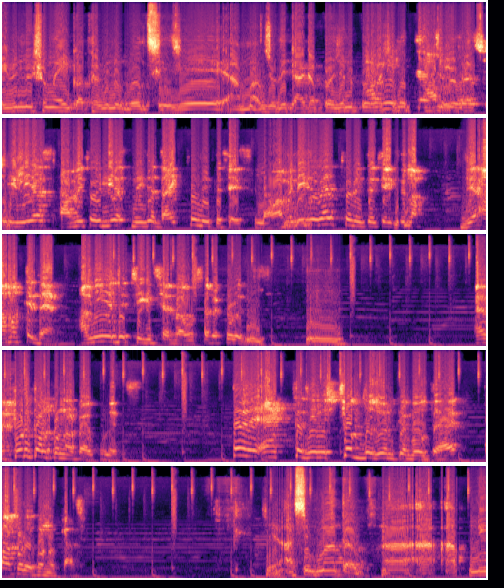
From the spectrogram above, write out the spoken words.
বিভিন্ন সময় এই কথাগুলো বলছি যে আমার যদি টাকা প্রয়োজনে প্রবাসী করতে ইলিয়াস আমি তো ইলিয়াস নিজে দায়িত্ব নিতে চাইছিলাম। আমি নিজে দায়িত্ব নিতে চাইছিলাম যে আমাকে দেন। আমি এদের চিকিৎসার ব্যবস্থাটা করে দিচ্ছি পরিকল্পনাটাও করে দিচ্ছি একটা জিনিস চোদ্দ জনকে বলতে হয় তারপরে কোনো কাজ আসিফ মাহতাব আপনি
